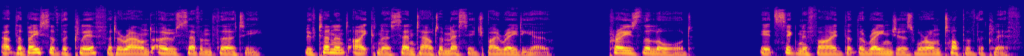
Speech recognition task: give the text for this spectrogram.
At the base of the cliff at around 0730, Lieutenant Eikner sent out a message by radio. Praise the Lord. It signified that the Rangers were on top of the cliff.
